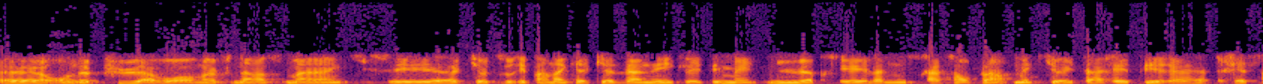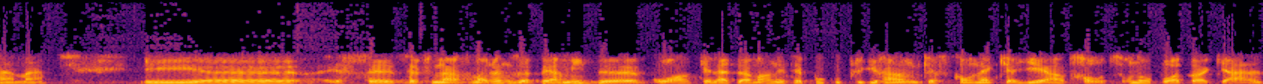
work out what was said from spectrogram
euh, on a pu avoir un financement qui, s'est, qui a duré pendant quelques années, qui a été maintenu après l'administration Plante, mais qui a été arrêté récemment. Et euh, ce, ce financement-là nous a permis de voir que la demande était beaucoup plus grande que ce qu'on accueillait, entre autres, sur nos boîtes vocales.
